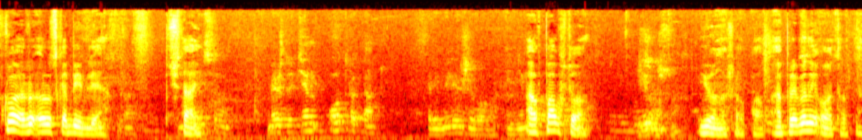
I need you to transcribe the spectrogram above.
В кого ру- руська Біблія? Читай. Между тем отрока привели живого. И не А впав хто? Юноша. Юноша впав. А привели отрока.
